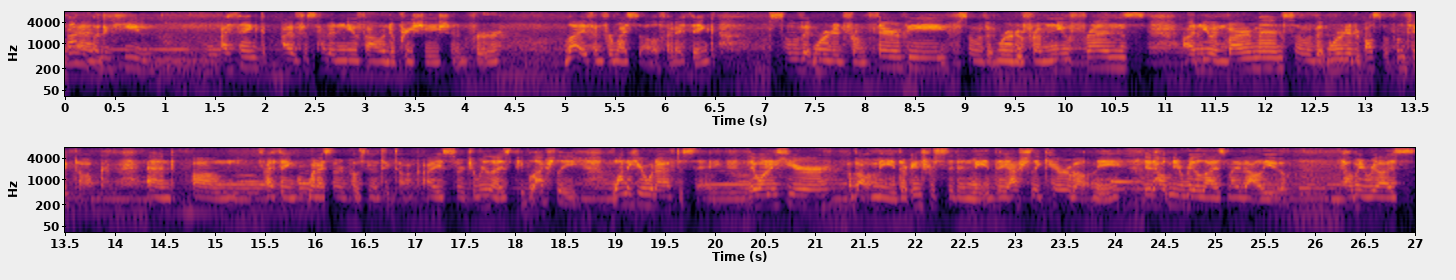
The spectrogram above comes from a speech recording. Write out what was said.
nag-heal? I think I've just had a newfound appreciation for life and for myself. And I think some of it rooted from therapy, some of it rooted from new friends, a new environment, some of it rooted also from TikTok. And um, I think when I started posting on TikTok, I started to realize people actually want to hear what I have to say. They want to hear about me. They're interested in me. They actually care about me. It helped me realize my value. It helped me realize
